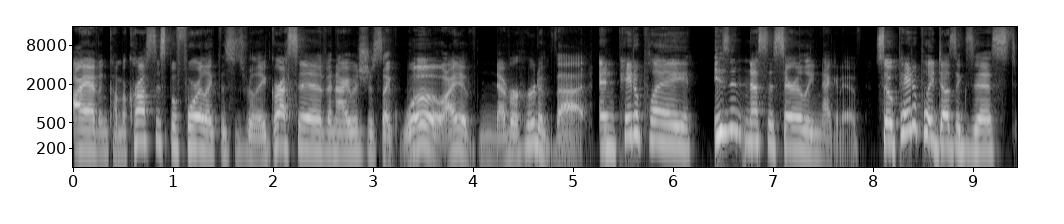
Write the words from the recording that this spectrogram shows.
I haven't come across this before. Like, this is really aggressive. And I was just like, whoa, I have never heard of that. And pay to play isn't necessarily negative. So, pay to play does exist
